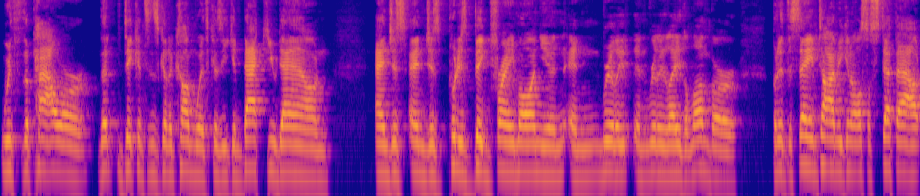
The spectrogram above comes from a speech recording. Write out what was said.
with the power that Dickinson's going to come with because he can back you down and just and just put his big frame on you and, and really and really lay the lumber. But at the same time, he can also step out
